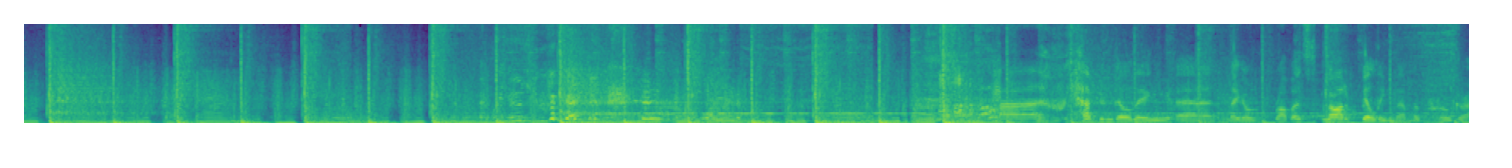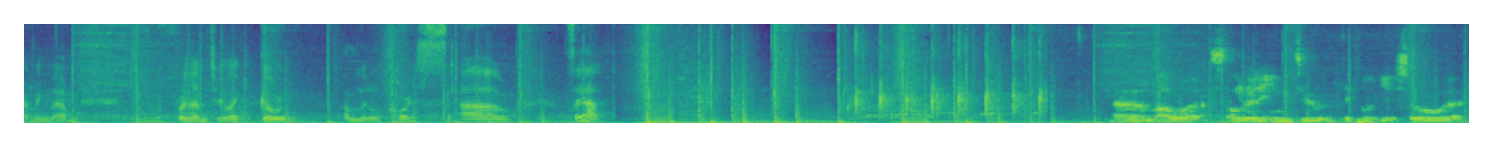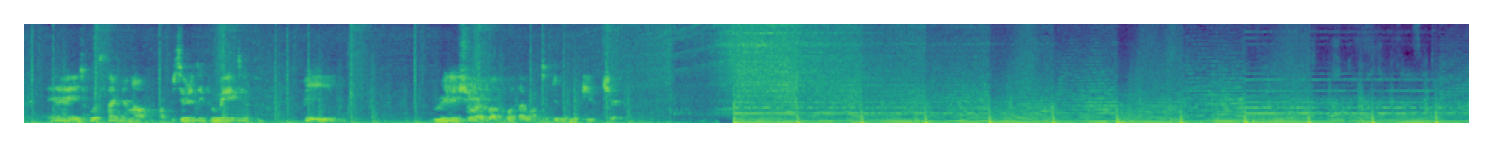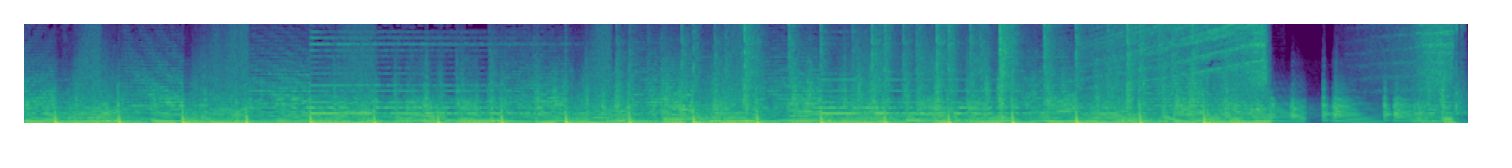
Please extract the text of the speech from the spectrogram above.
Uh, we have been building uh, Lego robots, not building them, but programming them for them to like go on a little course. Um, so yeah. Um, I was already into technology, so uh, uh, it was like an opportunity for me to be really sure about what I want to do in the future. Пока.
